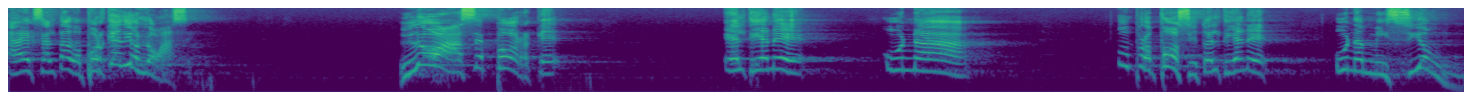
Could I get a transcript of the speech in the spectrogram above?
ha exaltado? ¿Por qué Dios lo hace? Lo hace porque Él tiene una un propósito, Él tiene una misión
